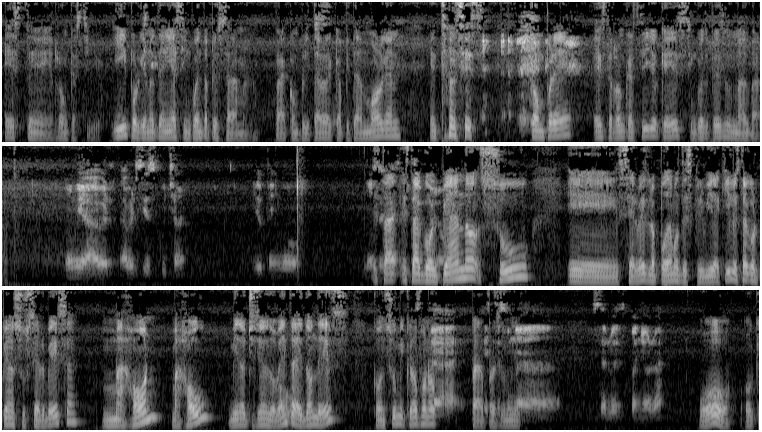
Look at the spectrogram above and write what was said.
este Ron Castillo. Y porque no tenía 50 pesos a la mano para completar el Capitán Morgan. Entonces compré este Ron Castillo que es 50 pesos más barato. No, mira, a ver, a ver si escucha. Yo tengo... No está si está golpeando su eh, cerveza, lo podemos describir aquí, lo está golpeando su cerveza Mahon, Mahou, 1890, ¿de dónde es? Con su micrófono esta, para esta presumir. Es una cerveza española. Oh, ok.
